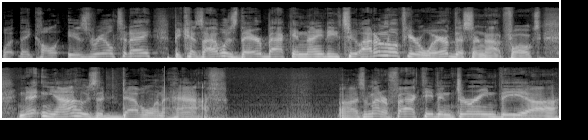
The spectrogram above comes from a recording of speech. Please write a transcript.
what they call Israel today, because I was there back in 92. I don't know if you're aware of this or not, folks. Netanyahu's a devil and a half. Uh, as a matter of fact, even during the. Uh,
